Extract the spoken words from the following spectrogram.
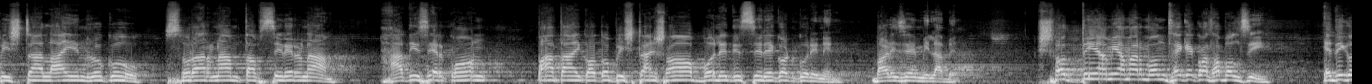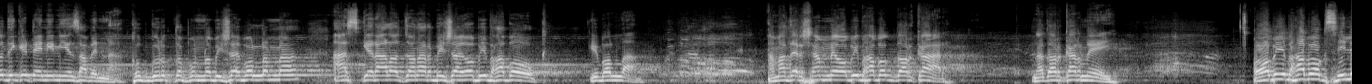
পৃষ্ঠা, লাইন, রুকু, সোরার নাম, তাফসিরের নাম, হাদিসের কোন পাতায় কত পৃষ্ঠায় সব বলে দিচ্ছি রেকর্ড করে নিন। বাড়ি যেয়ে মিলাবেন। সত্যি আমি আমার মন থেকে কথা বলছি, এদিক ওদিকে টেনে নিয়ে যাবেন না। খুব গুরুত্বপূর্ণ বিষয় বললাম না, আজকের আলোচনার বিষয় অভিভাবক। কি বললাম? আমাদের সামনে অভিভাবক দরকার, না দরকার নেই? অভিভাবক ছিল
